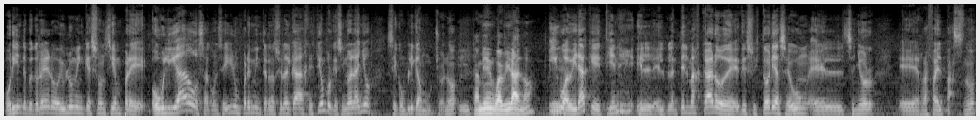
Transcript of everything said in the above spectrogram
Oriente Petrolero y Blooming que son siempre obligados a conseguir un premio internacional cada gestión porque si no el año se complica mucho, ¿no? Y también Guavirá, ¿no? Y Guavirá, que tiene el, el plantel más caro de, de su historia, según el señor eh, Rafael Paz. ¿no?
